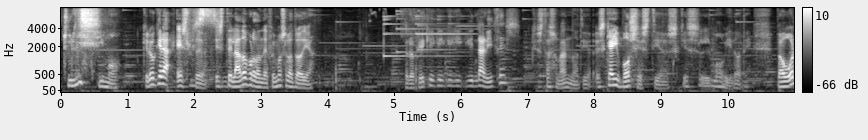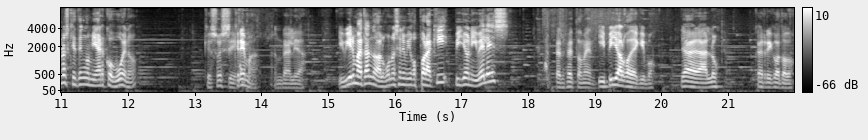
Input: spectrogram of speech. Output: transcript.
Chulísimo. Creo que era este, este lado por donde fuimos el otro día. ¿Pero qué, qué, qué, qué, qué- qué narices? ¿Qué está sonando, tío? Es que hay bosses, tío. Es que es el movidote. Pero bueno es que tengo mi arco bueno. Que eso es Sí. crema, en realidad. Y voy a ir matando a algunos enemigos por aquí. Pillo niveles Perfecto, men. y pillo algo de equipo. Ya verás, Lu. Qué rico todo.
